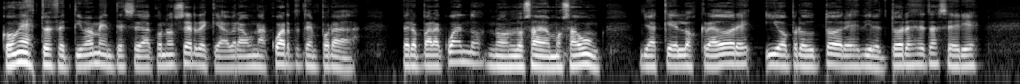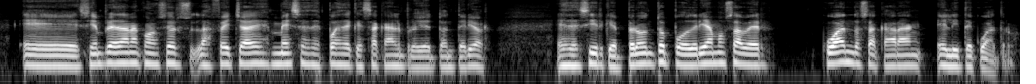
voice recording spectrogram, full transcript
Con esto efectivamente se da a conocer de que habrá una cuarta temporada, pero para cuándo no lo sabemos aún, ya que los creadores y o productores, directores de esta serie eh, siempre dan a conocer las fechas meses después de que sacan el proyecto anterior. Es decir, que pronto podríamos saber cuándo sacarán Elite 4.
